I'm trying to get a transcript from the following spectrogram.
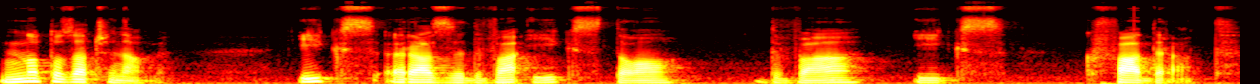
No to zaczynamy. x razy 2x to 2x kwadrat.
